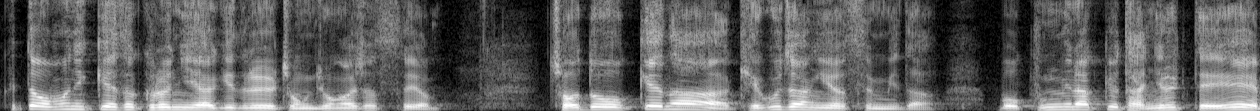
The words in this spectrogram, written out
그때 어머니께서 그런 이야기들을 종종 하셨어요. 저도 꽤나 개구장이었습니다. 뭐 국민학교 다닐 때에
